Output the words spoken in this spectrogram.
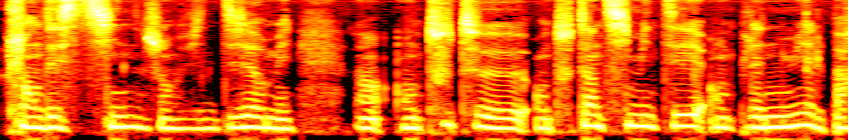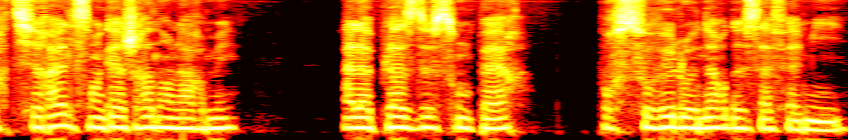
clandestine, j'ai envie de dire, mais euh, en toute intimité, en pleine nuit, elle partira, elle s'engagera dans l'armée, à la place de son père, pour sauver l'honneur de sa famille.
